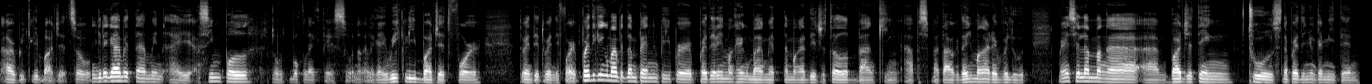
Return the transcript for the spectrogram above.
our weekly budget. So, ang ginagamit namin ay a simple notebook like this. So, nakalagay weekly budget for 2024. Pwede kayong gumamit ng pen and paper. Pwede rin man kayong gumamit ng mga digital banking apps. Matawag doon yung mga Revolut. Meron silang mga um, budgeting tools na pwede nyo gamitin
